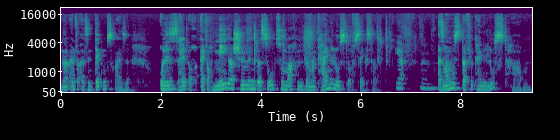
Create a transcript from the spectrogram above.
Ne? Einfach als Entdeckungsreise. Und es ist halt auch einfach mega schön, das so zu machen, wenn man keine Lust auf Sex hat. Ja. Mhm. Also man muss dafür keine Lust haben.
